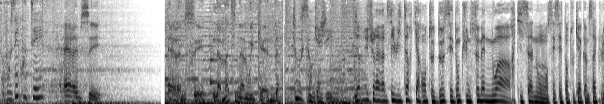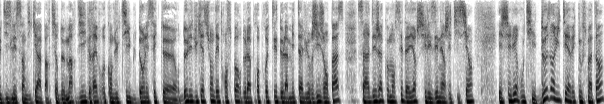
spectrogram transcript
Vous écoutez RMC. RMC, la matinale week-end. Tous engagés. Bienvenue sur RMC 8h42. C'est donc une semaine noire qui s'annonce et c'est en tout cas comme ça que le disent les syndicats à partir de mardi. Grève reconductible dans les secteurs de l'éducation, des transports, de la propreté, de la métallurgie, j'en passe. Ça a déjà commencé d'ailleurs chez les énergéticiens et chez les routiers. Deux invités avec nous ce matin.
